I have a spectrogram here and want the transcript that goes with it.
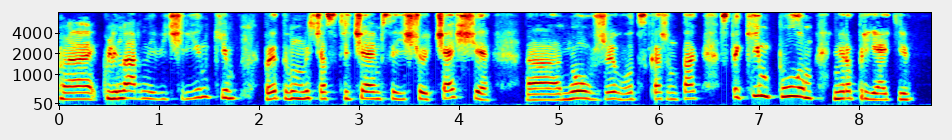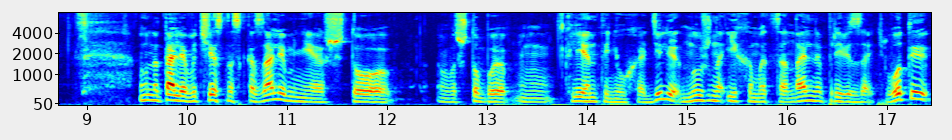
кулинарные вечеринки, поэтому мы сейчас встречаемся еще чаще, э, но уже вот, скажем так, с таким пулом мероприятий. Ну, Наталья, вы честно сказали мне, что вот чтобы клиенты не уходили, нужно их эмоционально привязать. Вот и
